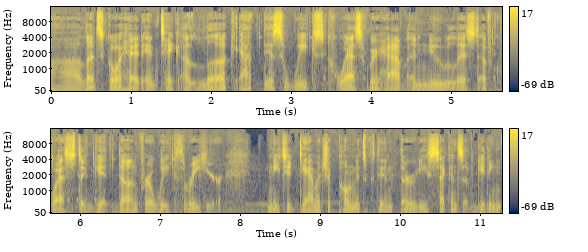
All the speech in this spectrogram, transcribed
Uh, let's go ahead and take a look at this week's quest. We have a new list of quests to get done for week three here. You need to damage opponents within 30 seconds of getting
